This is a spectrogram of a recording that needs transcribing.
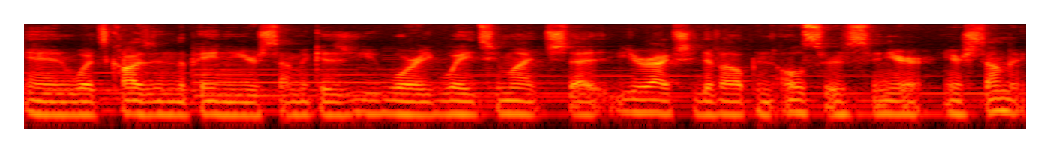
and what's causing the pain in your stomach is you worry way too much that you're actually developing ulcers in your, your stomach.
